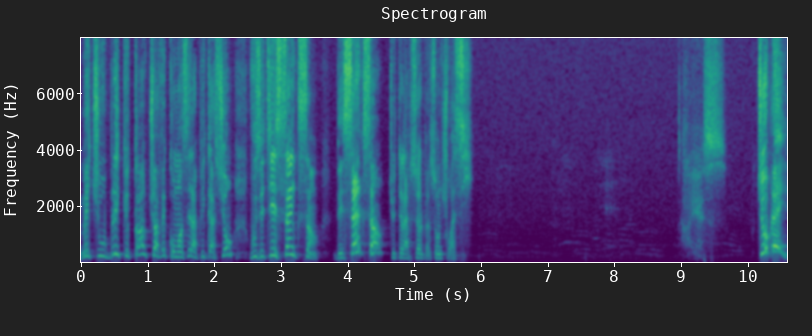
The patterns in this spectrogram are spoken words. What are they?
Mais tu oublies que quand tu avais commencé l'application, vous étiez 500. Des 500, tu étais la seule personne choisie. Ah. Tu oublies.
